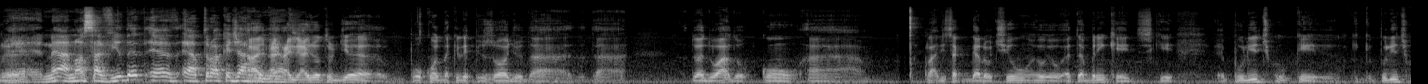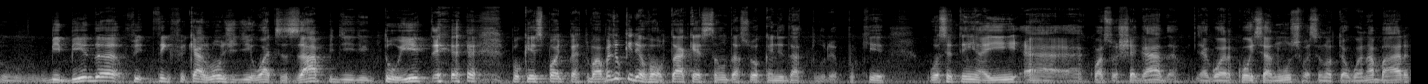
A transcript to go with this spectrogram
É. É, né? A nossa vida é, é, a troca de argumentos. Aliás, outro dia, por conta daquele episódio da, da do Eduardo com a Clarissa Garotinho, eu, eu até brinquei, disse que é, político que, que, político bebida tem que ficar longe de WhatsApp, de, de, Twitter, porque isso pode perturbar. Mas eu queria voltar à questão da sua candidatura, porque você tem aí, a, com a sua chegada, e agora com esse anúncio, vai ser no Hotel Guanabara,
